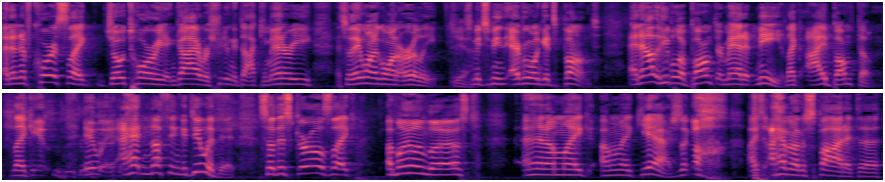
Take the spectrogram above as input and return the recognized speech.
and then of course like Joe Torry and Guy were shooting a documentary, and so they want to go on early. Yeah. So which means everyone gets bumped. And now the people are bumped are mad at me. Like I bumped them. Like it, it, I had nothing to do with it. So this girl's like, "Am I on last?" And I'm like, I'm like, yeah. She's like, oh, I, I have another spot at the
